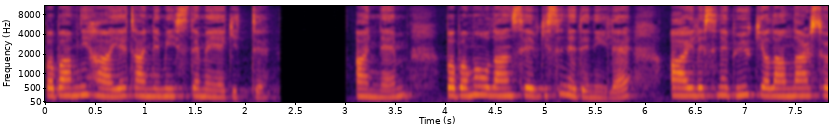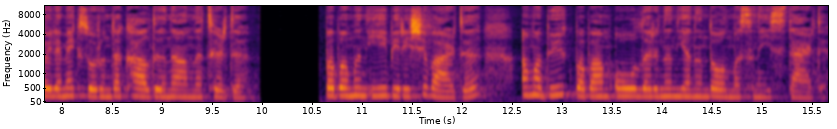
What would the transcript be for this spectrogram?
babam nihayet annemi istemeye gitti. Annem, babama olan sevgisi nedeniyle ailesine büyük yalanlar söylemek zorunda kaldığını anlatırdı. Babamın iyi bir işi vardı ama büyük babam oğullarının yanında olmasını isterdi.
